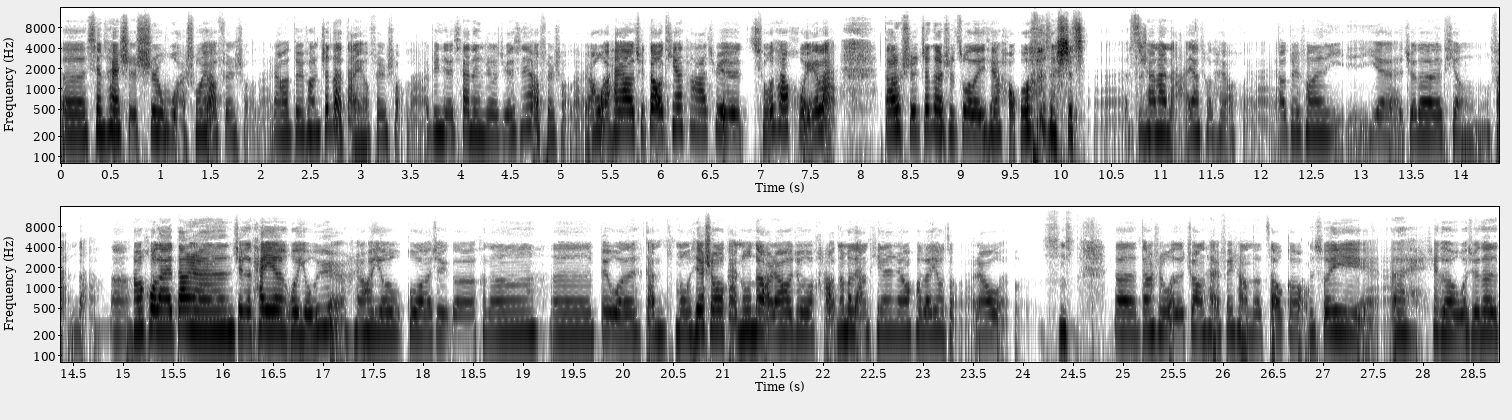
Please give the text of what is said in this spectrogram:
呃，先开始是我说要分手的，然后对方真的答应分手了，并且下定这个决心要分手了，然后我还要去倒贴他，去求他回来。当时真的是做了一些好过分的事情，死缠烂打，央求他要回来，然后对方也觉得挺烦的，嗯。然后后来当然这个他也有过犹豫，然后有过这个可能嗯、被我感某些时候感动到，然后就好那么两天，然后后来又走了，然后我。呃，当时我的状态非常的糟糕，所以，哎，这个我觉得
